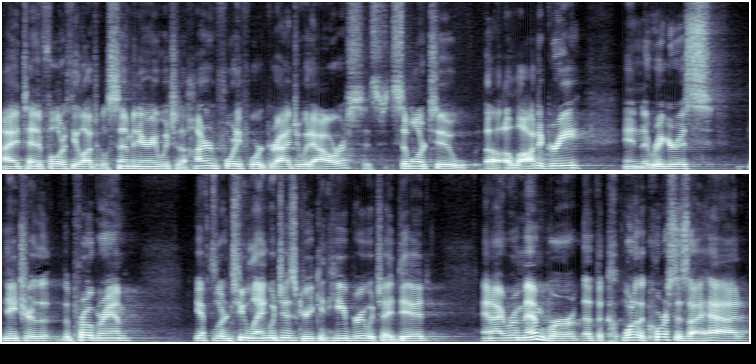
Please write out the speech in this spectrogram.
I attended Fuller Theological Seminary, which is 144 graduate hours. It's similar to uh, a law degree in the rigorous nature of the, program. You have to learn two languages, Greek and Hebrew, which I did. And I remember that the, one of the courses I had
